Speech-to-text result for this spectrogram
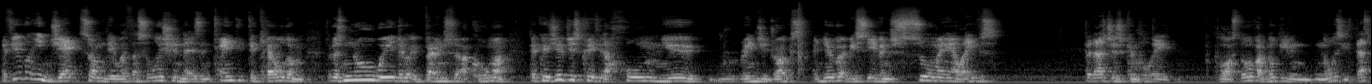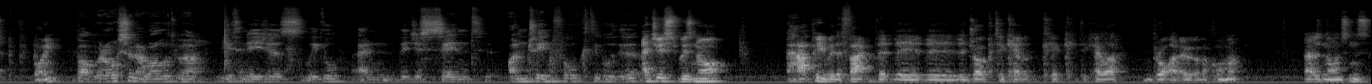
if you're going to inject somebody with a solution that is intended to kill them, there is no way they're going to bounce out of a coma because you've just created a whole new range of drugs, and you're going to be saving so many lives. But that's just completely glossed over. Nobody even notices this point. But we're also in a world where euthanasia is legal and they just send untrained folk to go do it. I just was not happy with the fact that the, the, the drug to kill ki- to kill her brought her out of a coma. That was nonsense.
